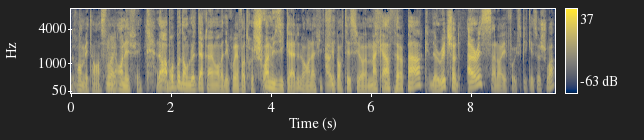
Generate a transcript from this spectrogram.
Grand metteur en scène, Ouais. en effet. Alors, à propos d'Angleterre, quand même, on va découvrir votre choix musical. Laurent Lafitte qui Ah s'est oui. porté sur MacArthur Park de Richard Harris. Alors, il faut expliquer ce choix.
